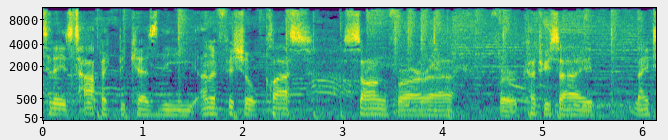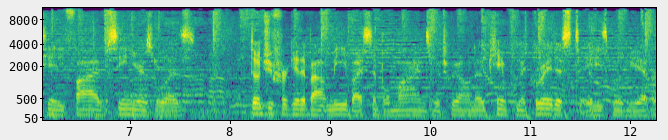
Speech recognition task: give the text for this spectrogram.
today's topic because the unofficial class song for our uh, for Countryside 1985 seniors was "Don't You Forget About Me" by Simple Minds, which we all know came from the greatest 80s movie ever.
